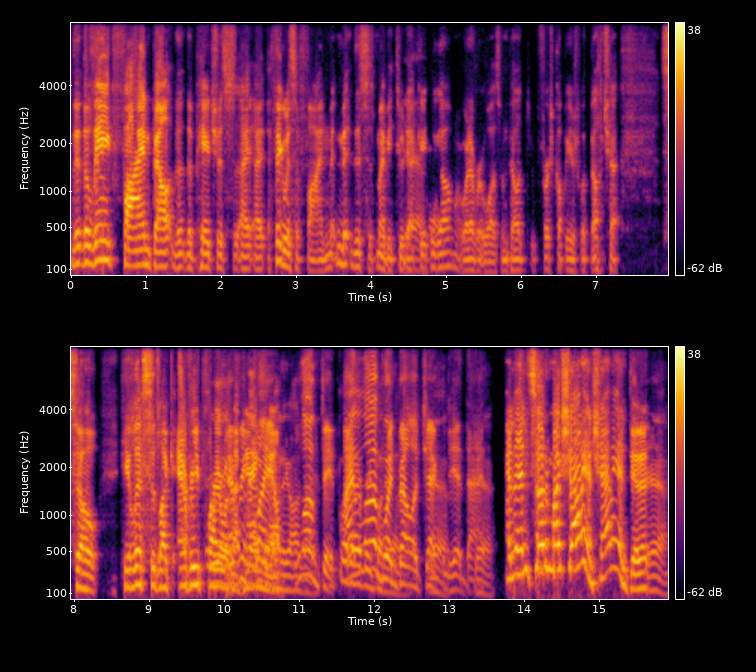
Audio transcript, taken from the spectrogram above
the, the league fined Bel the, the Patriots. I, I think it was a fine. M- m- This is maybe two decades ago or whatever it was when Bel first couple years with Belichick. So he listed like every player with Every a player loved it. I love when on it. Belichick Yeah, did that. And then so did Mike Shanahan. Shanahan did it. Yeah.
